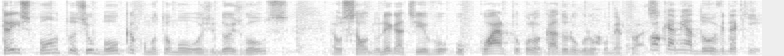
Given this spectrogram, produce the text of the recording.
três pontos. E o Boca, como tomou hoje dois gols, é o saldo negativo, o quarto colocado no grupo, Bertozzi. Qual é a minha dúvida aqui?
